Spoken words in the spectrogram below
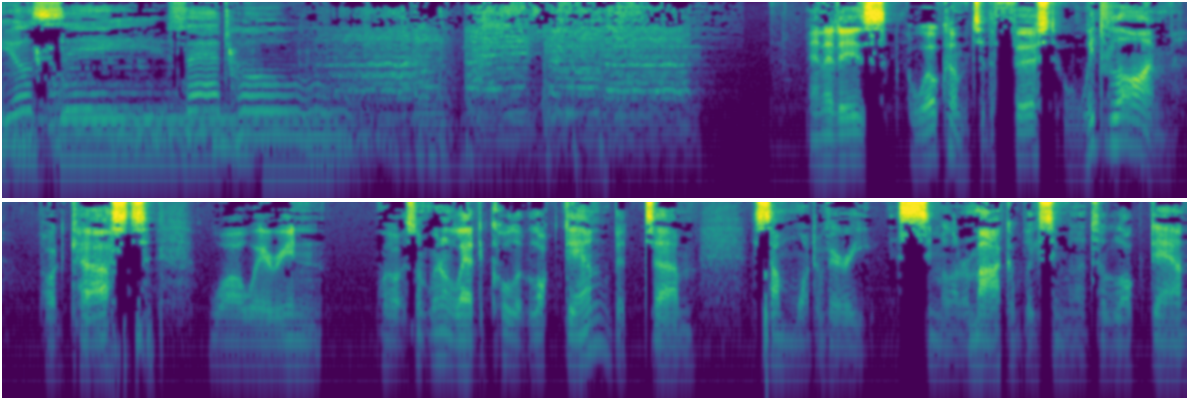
You're safe at home. And it is welcome to the first With Lime podcast while we're in, well, it's not, we're not allowed to call it lockdown, but um, somewhat very similar, remarkably similar to lockdown.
